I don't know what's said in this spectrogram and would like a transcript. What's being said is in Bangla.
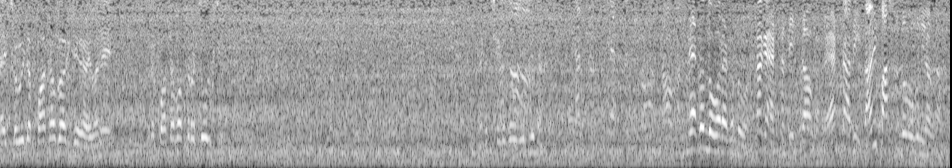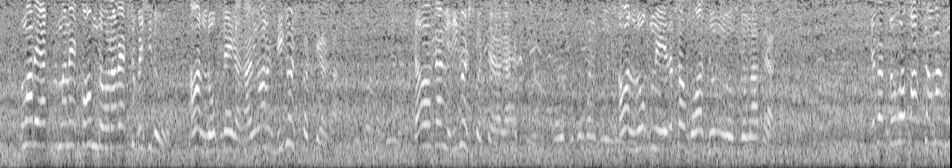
না এই ছবিটা পাঠাবো এক জায়গায় মানে কথাবার্তা চলছে। এটা ছেড়ে দেবো বলছি না? এখন দেবো এখন দেবো কাকা একটা দিক দাও কাকা একটা দিক আমি পাঁচশো দেবো কোনো কাকা। তোমার এক মানে কম দেবো না, আর একশো বেশি দেবো। আমার লোক নেই কাকা, আমি তোমার রিকোয়েস্ট করছি কাকা। দাও কাকা, আমি রিকোয়েস্ট করছি কাকা হ্যাঁ। আমার লোক নেই, এটা তো বড় জন লোকজন আছে। কাকা যেটা দেবো পাঁচশো, আমার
